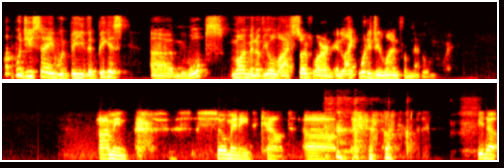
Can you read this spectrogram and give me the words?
What would you say would be the biggest um, whoops moment of your life so far, and, and like, what did you learn from that along the way? I mean, so many to count. Um, you know,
